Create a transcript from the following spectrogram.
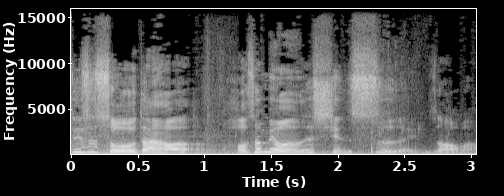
这次手榴弹好好像没有人显示哎，你知道吗？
